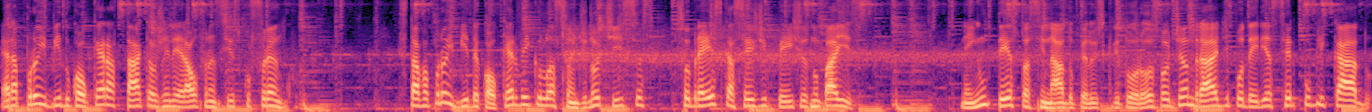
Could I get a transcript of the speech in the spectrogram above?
era proibido qualquer ataque ao general Francisco Franco. Estava proibida qualquer veiculação de notícias sobre a escassez de peixes no país nenhum texto assinado pelo escritor Oswald de Andrade poderia ser publicado.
